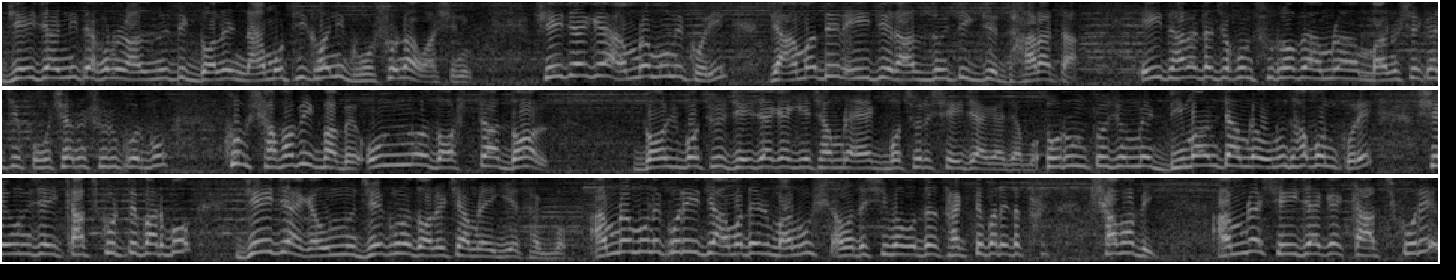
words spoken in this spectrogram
যেই জার্নিতে এখনও রাজনৈতিক দলের নামও ঠিক হয়নি ঘোষণাও আসেনি। সেই জায়গায় আমরা মনে করি যে আমাদের এই যে রাজনৈতিক যে ধারাটা এই ধারাটা যখন শুরু হবে, আমরা মানুষের কাছে পৌঁছানো শুরু করব। খুব স্বাভাবিকভাবে অন্য দশটা দল দশ বছরে যেই জায়গায় গিয়েছে, আমরা এক বছরে সেই জায়গায় যাব। তরুণ প্রজন্মের ডিমান্ডটা আমরা অনুধাবন করে সেই অনুযায়ী কাজ করতে পারব। যেই জায়গায় অন্য যে কোনো দলের চেয়ে আমরা এগিয়ে থাকব। আমরা মনে করি যে আমাদের মানুষ আমাদের সীমাবদ্ধতা থাকতে পারে, এটা স্বাভাবিক। আমরা সেই জায়গায় কাজ করে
